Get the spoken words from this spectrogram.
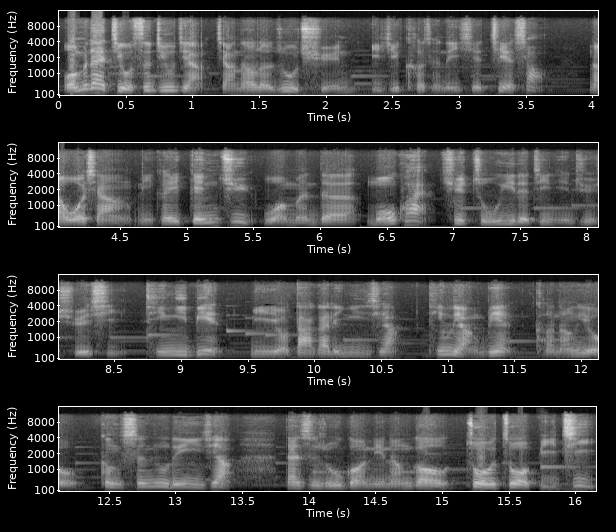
我们在九十九讲讲到了入群以及课程的一些介绍，那我想你可以根据我们的模块去逐一的进行去学习，听一遍你有大概的印象，听两遍可能有更深入的印象，但是如果你能够做做笔记，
